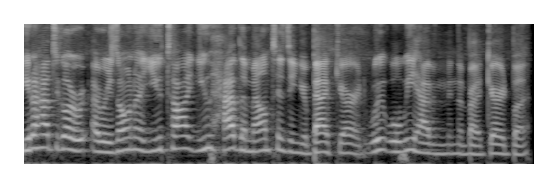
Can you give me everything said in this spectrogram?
You don't have to go to Arizona, Utah. You have the mountains in your backyard. We, well, we have them in the backyard, but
